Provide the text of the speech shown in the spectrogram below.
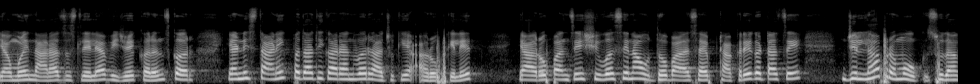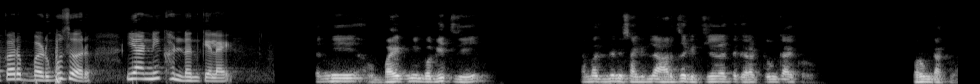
यामुळे नाराज असलेल्या विजय करंजकर यांनी स्थानिक पदाधिकाऱ्यांवर राजकीय आरोप केलेत. या आरोपांचे शिवसेना उद्धव बाळासाहेब ठाकरे गटाचे जिल्हा प्रमुख सुधाकर बडगुजर यांनी खंडन केलंय. त्यांनी बाईट मी बघितली. त्यामध्ये त्यांनी सांगितलं अर्ज घेतलेला ते घरात ठेवून काय करू? भरून टाकला.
